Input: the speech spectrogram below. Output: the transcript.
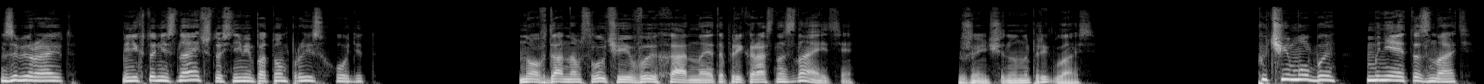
Забирают, и никто не знает, что с ними потом происходит». «Но в данном случае вы, Ханна, это прекрасно знаете». Женщина напряглась. «Почему бы мне это знать?»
